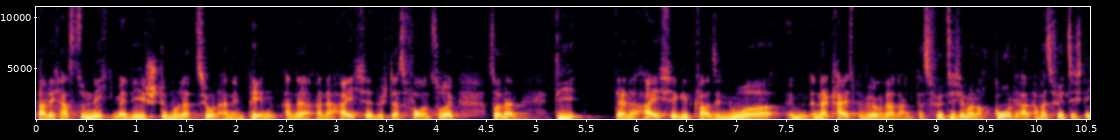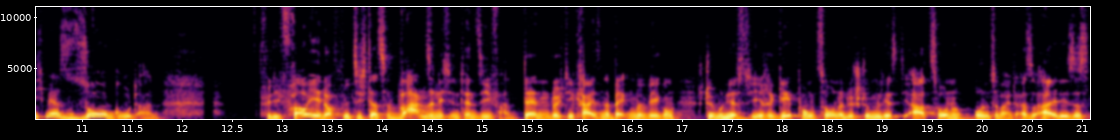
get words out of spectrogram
Dadurch hast du nicht mehr die Stimulation an, den Pen, an, der, an der Eiche durch das Vor und Zurück, sondern die Deine Eiche geht quasi nur in, in der Kreisbewegung da lang. Das fühlt sich immer noch gut an, aber es fühlt sich nicht mehr so gut an. Für die Frau jedoch fühlt sich das wahnsinnig intensiv an, denn durch die kreisende Beckenbewegung stimulierst du ihre G-Punktzone, du stimulierst die A-Zone und so weiter. Also all, dieses,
